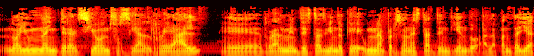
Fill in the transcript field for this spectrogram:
no hay una interacción social real. Eh, realmente estás viendo que una persona está atendiendo a la pantalla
